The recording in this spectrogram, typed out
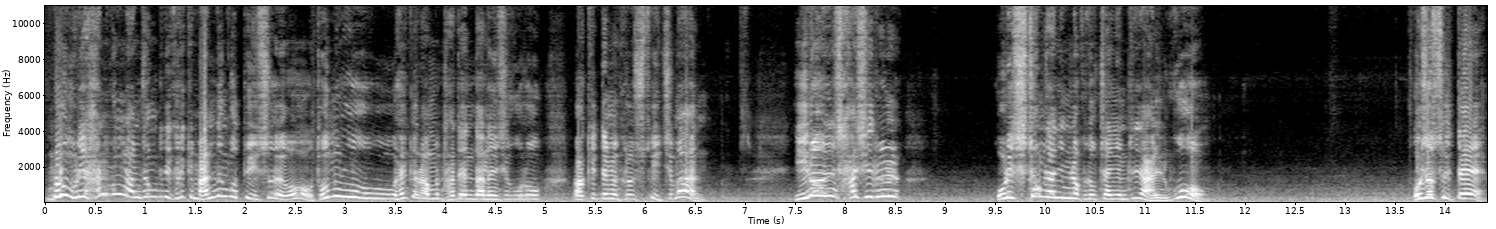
물론 우리 한국 남성들이 그렇게 만든 것도 있어요. 돈으로 해결하면 다 된다는 식으로 왔기 때문에 그럴 수도 있지만 이런 사실을 우리 시청자님이나 구독자님들이 알고 오셨을 때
